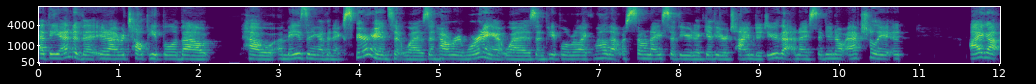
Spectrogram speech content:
at the end of it you know i would tell people about how amazing of an experience it was and how rewarding it was. And people were like wow that was so nice of you to give your time to do that. And i said you know actually it i got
